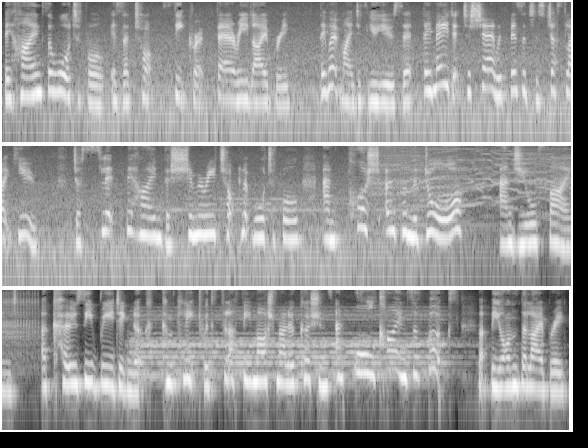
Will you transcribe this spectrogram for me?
behind the waterfall is a top secret fairy library. They won't mind if you use it. They made it to share with visitors just like you. Just slip behind the shimmery chocolate waterfall and push open the door, and you'll find a cozy reading nook complete with fluffy marshmallow cushions and all kinds of books. But beyond the library,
